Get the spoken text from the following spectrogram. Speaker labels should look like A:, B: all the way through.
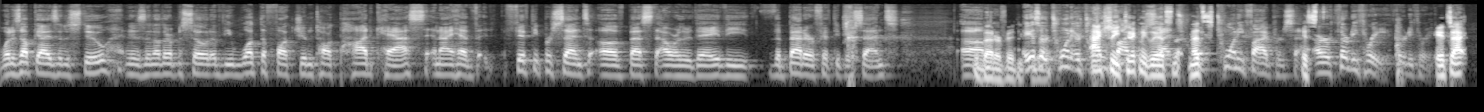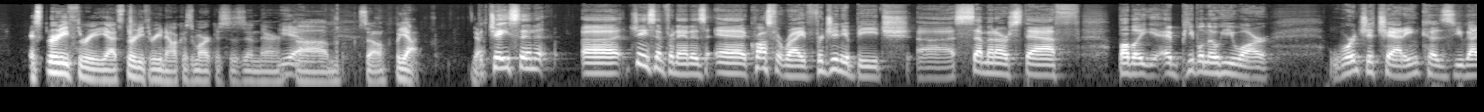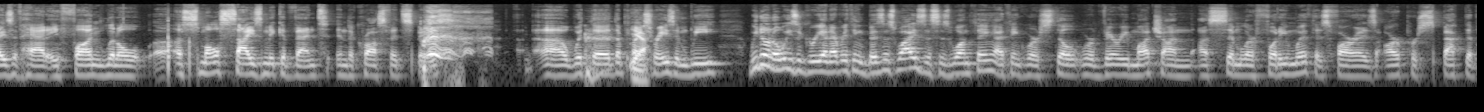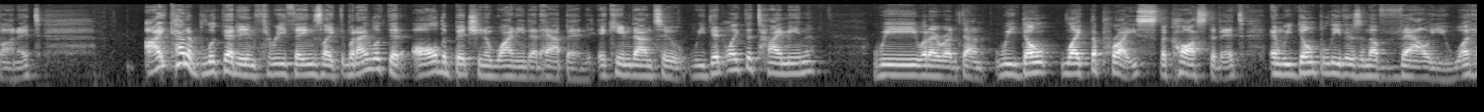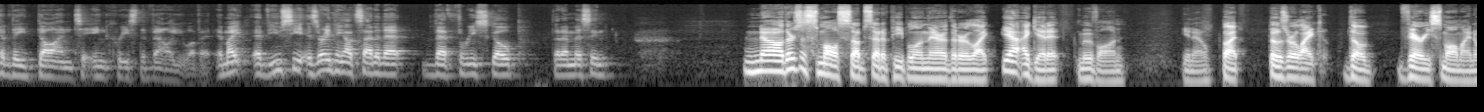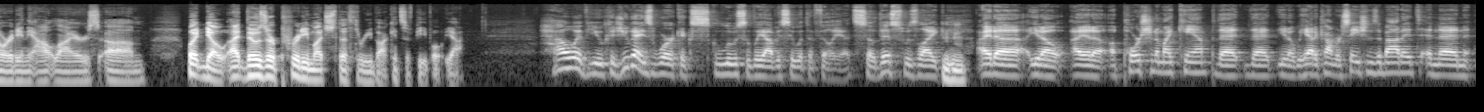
A: What is up, guys? It is Stu, and it is another episode of the What the Fuck Gym Talk podcast. And I have 50% of Best Hour of Their Day, the the better 50%. Um,
B: the better 50%.
A: I guess or 20 or 25%,
B: Actually, technically, that's that's
A: 25% or 33, 33.
B: It's at it's 33. Yeah, it's 33 now because Marcus is in there.
A: Yeah.
B: Um, so, but yeah. Yeah.
A: Jason, uh, Jason Fernandez, uh, CrossFit Right, Virginia Beach, uh, seminar staff, bubbly. uh, People know who you are. We're just chatting because you guys have had a fun little, uh, a small seismic event in the CrossFit space uh, with the the price
B: Yeah.
A: raise, and we we don't always agree on everything business wise. This is one thing I think we're still we're very much on a similar footing with as far as our perspective on it. I kind of looked at it in three things. Like when I looked at all the bitching and whining that happened, it came down to we didn't like the timing. We, what I wrote it down, we don't like the price, the cost of it, and we don't believe there's enough value. What have they done to increase the value of it? Am I, have you seen, is there anything outside of that, that three scope that I'm missing?
B: No, there's a small subset of people in there that are like, yeah, I get it, move on, you know. But those are like the very small minority and the outliers. Um, but no, I, those are pretty much the three buckets of people. Yeah.
A: How have you? Because you guys work exclusively, obviously, with affiliates. So this was like
B: Mhm.
A: I had a, you know, I had a, a portion of my camp that that you know we had a conversations about it, and then,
